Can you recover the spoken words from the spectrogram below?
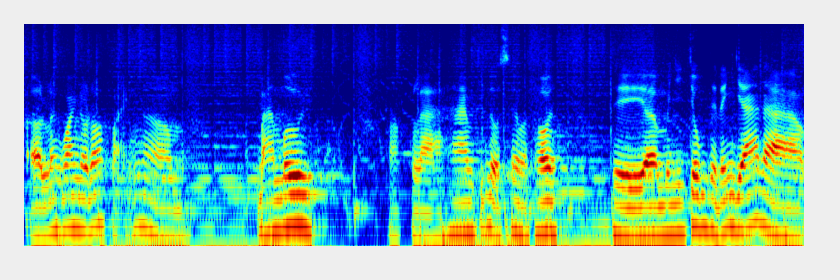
uh, loanh quanh đâu đó khoảng ờ, uh, 30 hoặc là 29 độ C mà thôi. Thì uh, mình nhìn chung thì đánh giá là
